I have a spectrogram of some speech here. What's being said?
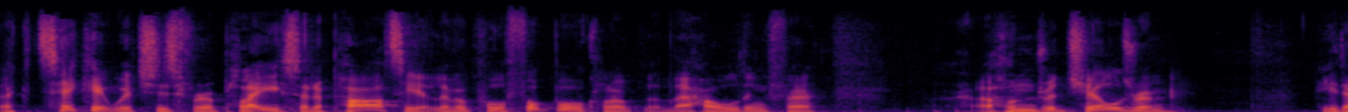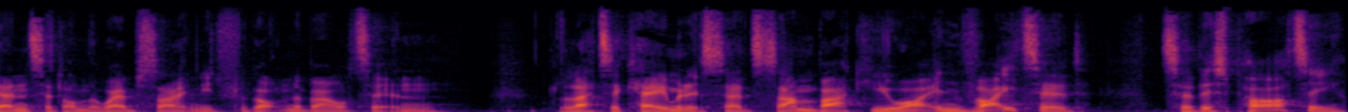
a, ticket which is for a place at a party at Liverpool Football Club that they're holding for 100 children. He'd entered on the website and he'd forgotten about it. And the letter came and it said, Sam Back, you are invited to this party.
